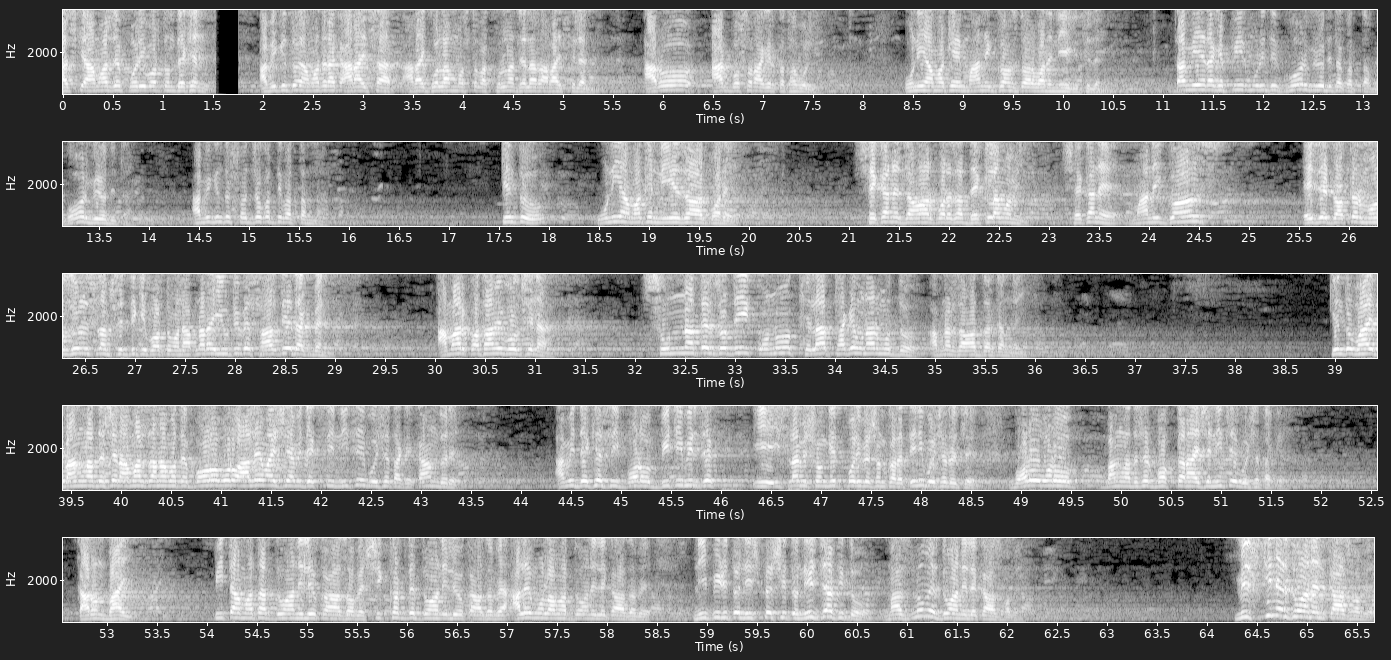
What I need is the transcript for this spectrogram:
আজকে আমার যে পরিবর্তন দেখেন, আমি কিন্তু আমাদের এক আড়াই স্যার, আড়াই গোলাম মোস্তফা খুলনা জেলার আড়াই ছিলেন। আরও আট বছর আগের কথা বলি। উনি আমাকে মানিকগঞ্জ দরবারে নিয়ে গেছিলেন। তা আমি এর আগে পীর মুড়িদের ঘোর বিরোধিতা করতাম, ঘোর বিরোধিতা। আমি কিন্তু সহ্য করতে পারতাম না। কিন্তু উনি আমাকে নিয়ে যাওয়ার পরে, সেখানে যাওয়ার পরে যা দেখলাম আমি, সেখানে মানিকগঞ্জ, এই যে ডক্টর মঞ্জুরুল ইসলাম সিদ্দিকী বর্তমানে, আপনারা ইউটিউবে সার্চ দিয়ে দেখবেন আমার কথা আমি বলছি না। সুন্নাতের যদি কোনো খেলাপ থাকে ওনার মধ্যে, আপনার যাওয়ার দরকার নেই। কিন্তু ভাই, বাংলাদেশের আমার জানা মতে বড় বড় আলেম আইসে আমি দেখছি, নিচেই বসে থাকে, কান ধরে। আমি দেখেছি বড় বিটিভির যে ইসলামী সংগীত পরিবেশন করে, তিনি বসে রয়েছে। বড় বড় বাংলাদেশের বক্তারা এসে নিচে বসে থাকে। কারণ ভাই পিতা মাতার দোয়া নিলেও কাজ হবে, শিক্ষকদের দোয়া নিলেও কাজ হবে আলেম ওলামার দোয়া নিলে কাজ হবে। নিপীড়িত নিষ্পেষিত নির্যাতিত মাজলুমের দোয়া নিলে কাজ হবে। মিসকিনের দোয়া নেন কাজ হবে।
